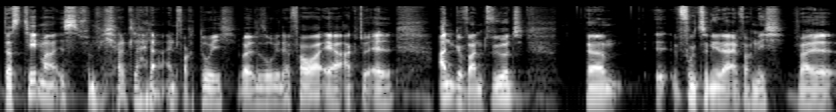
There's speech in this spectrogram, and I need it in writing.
Das Thema ist für mich halt leider einfach durch, weil so wie der VAR aktuell angewandt wird, ähm, äh, funktioniert er einfach nicht, weil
